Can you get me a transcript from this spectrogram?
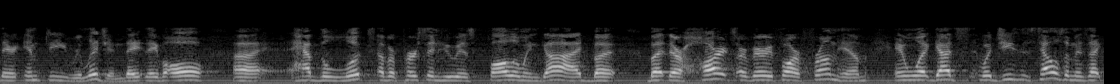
their empty religion. They they've all uh, have the looks of a person who is following God, but but their hearts are very far from Him. And what God, what Jesus tells them is like,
